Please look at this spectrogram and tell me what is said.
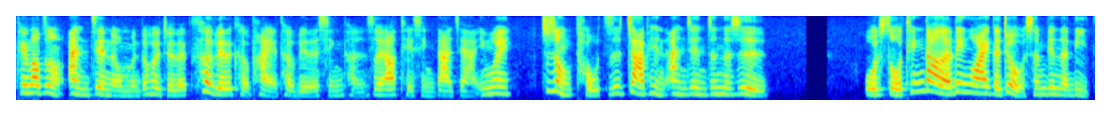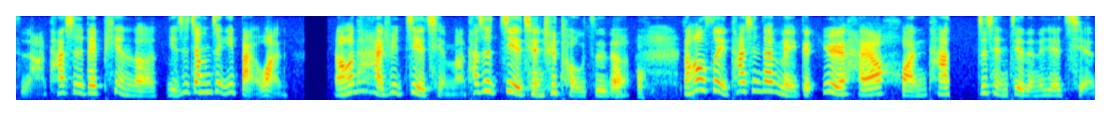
听到这种案件呢，我们都会觉得特别的可怕，也特别的心疼。所以要提醒大家，因为这种投资诈骗案件真的是我所听到的另外一个，就我身边的例子啊，他是被骗了，也是将近一百万，然后他还去借钱嘛，他是借钱去投资的，然后所以他现在每个月还要还他。之前借的那些钱，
